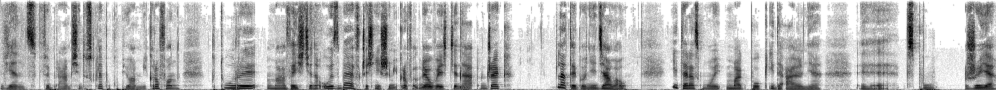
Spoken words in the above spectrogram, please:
Więc wybrałam się do sklepu, kupiłam mikrofon, który ma wejście na USB. Wcześniejszy mikrofon miał wejście na jack, dlatego nie działał. I teraz mój MacBook idealnie yy, współżyje,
